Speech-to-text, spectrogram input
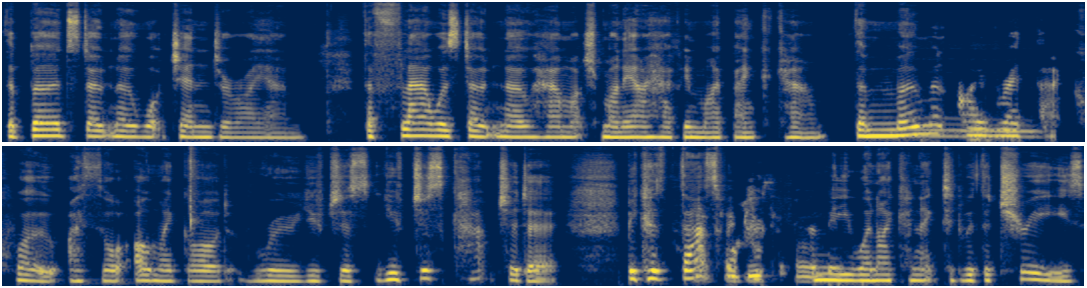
The birds don't know what gender I am. The flowers don't know how much money I have in my bank account the moment mm. I read mm. that quote, I thought, "Oh my God, Rue, you've just you've just captured it," because that's, that's what beautiful. happened for me when I connected with the trees.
